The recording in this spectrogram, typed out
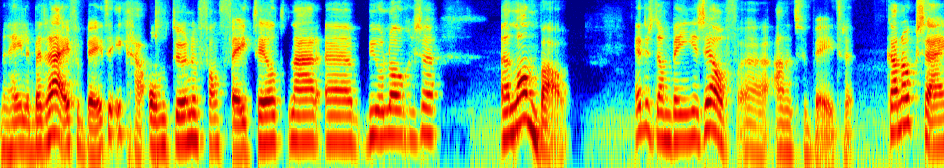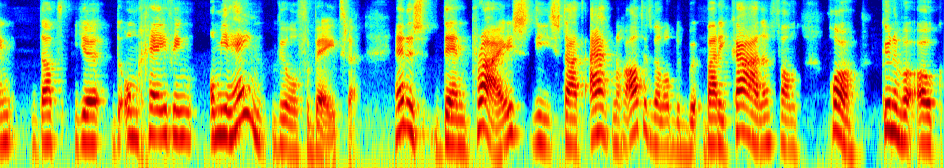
hele bedrijf verbeteren. Ik ga omturnen van veeteelt naar uh, biologische uh, landbouw. Dus dan ben je jezelf uh, aan het verbeteren. Kan ook zijn dat je de omgeving om je heen wil verbeteren. Dus Dan Price, die staat eigenlijk nog altijd wel op de barricade van, goh, kunnen we ook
